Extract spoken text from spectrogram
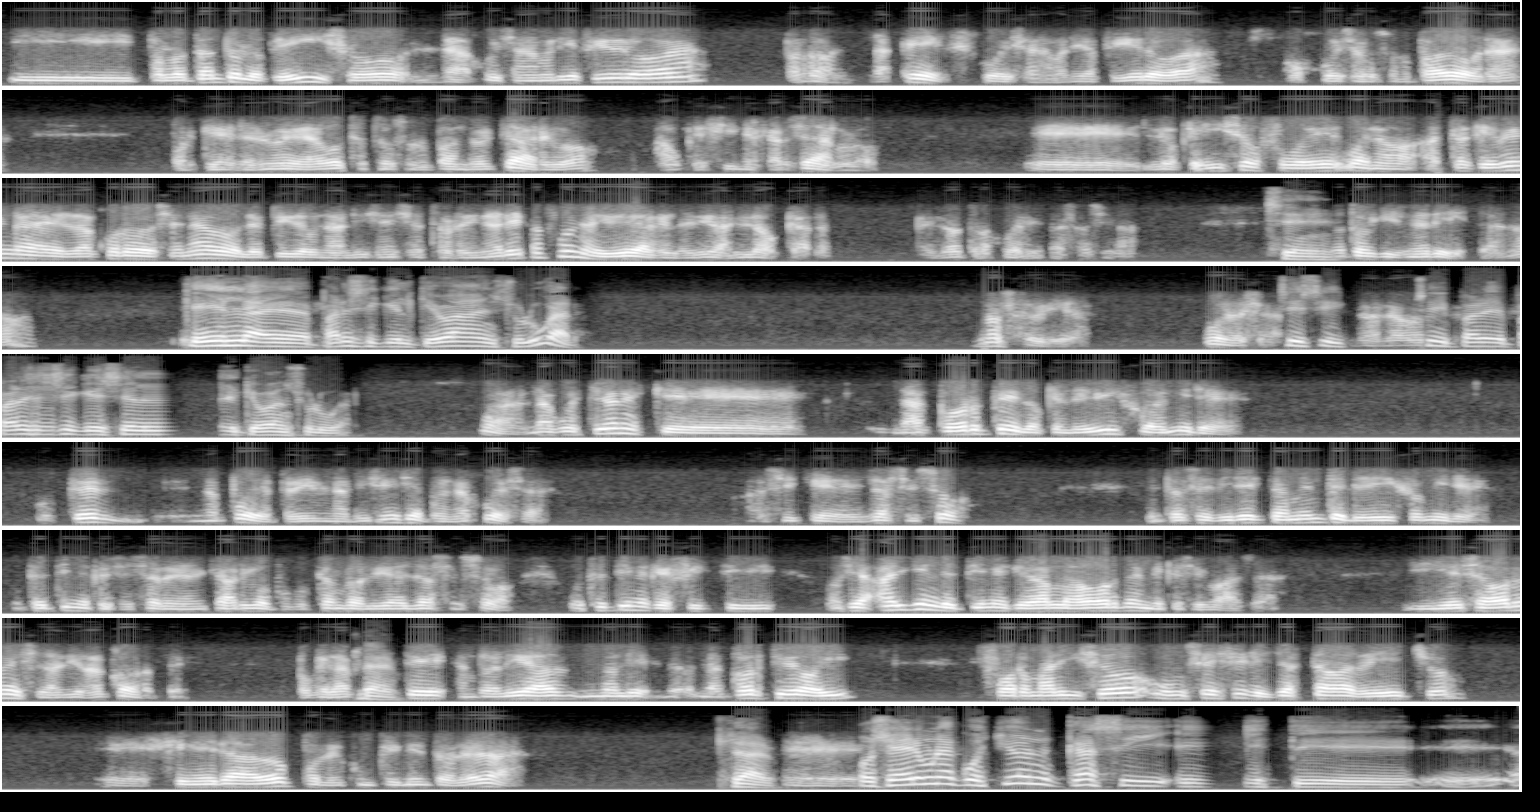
y por lo tanto lo que hizo la jueza Ana María Figueroa, perdón, la ex jueza Ana María Figueroa, o jueza usurpadora, porque desde el 9 de agosto está usurpando el cargo, aunque sin ejercerlo, eh, lo que hizo fue, bueno, hasta que venga el acuerdo del Senado le pido una licencia extraordinaria, que fue una idea que le dio a Lócar, el otro juez de casación, sí. el otro kirchnerista, ¿no? Que es la, eh, parece que el que va en su lugar. No sabía. Puede ser. Sí, sí, sí parece que es el, el que va en su lugar. Bueno, la cuestión es que la Corte lo que le dijo es, mire, usted no puede pedir una licencia por una jueza, así que ya cesó. Entonces directamente le dijo, mire, usted tiene que cesar en el cargo porque usted en realidad ya cesó. Usted tiene que efectivizar, o sea, alguien le tiene que dar la orden de que se vaya. Y esa orden se la dio la Corte. Porque la Corte, en realidad, no le, la Corte hoy formalizó un cese que ya estaba de hecho eh, generado por el cumplimiento de la edad. Claro. Eh, o sea, era una cuestión casi eh, este,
